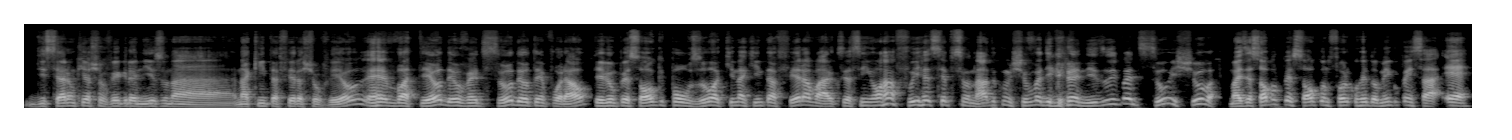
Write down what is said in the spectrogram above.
Disseram que ia chover granizo na, na quinta-feira, choveu, é, bateu, deu vento sul, deu temporal. Teve um pessoal que pousou aqui na quinta-feira, Marcos, e assim, ó, fui recepcionado com chuva de granizo e vento sul e chuva. Mas é só para o pessoal, quando for correr domingo, pensar: é,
